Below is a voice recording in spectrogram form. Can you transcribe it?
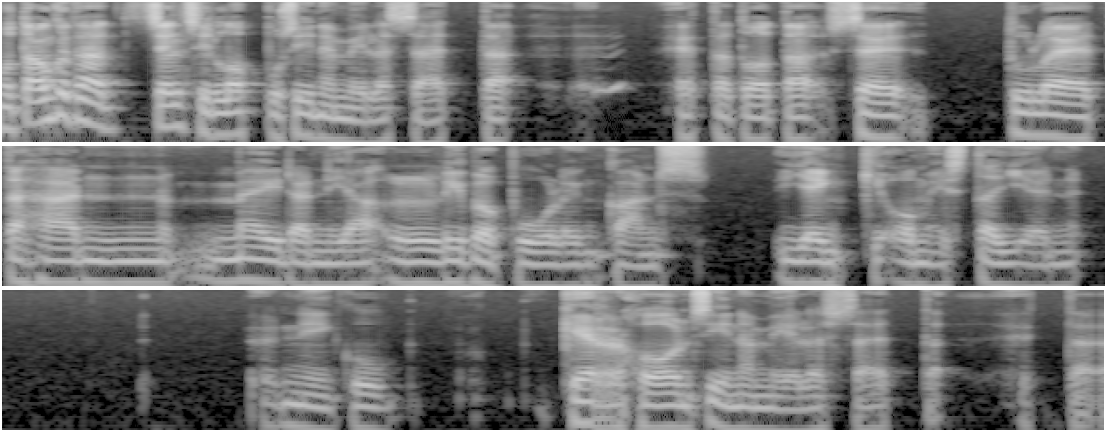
Mutta onko tämä Chelsea loppu siinä mielessä, että että tuota, se tulee tähän meidän ja Liverpoolin kanssa jenkkiomistajien niin kuin, kerhoon siinä mielessä, että, että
